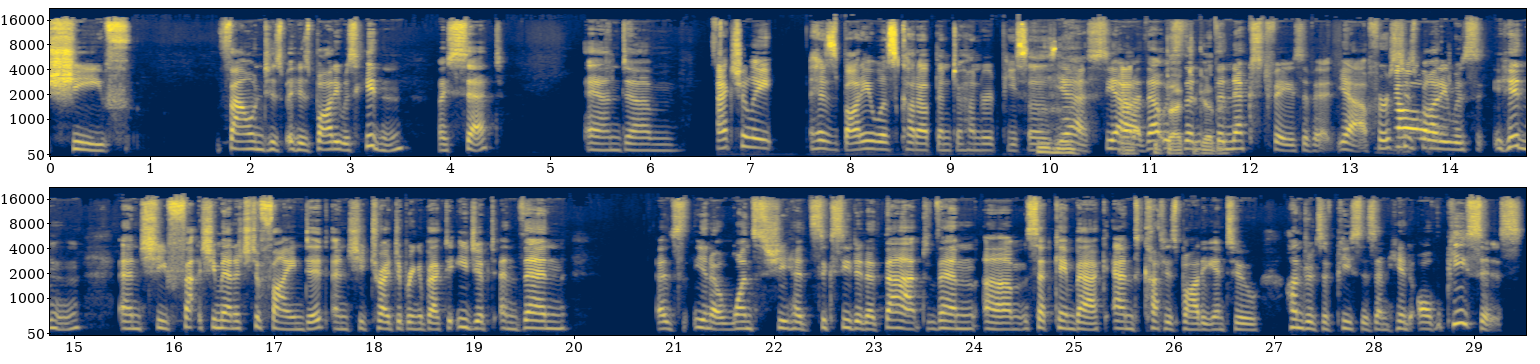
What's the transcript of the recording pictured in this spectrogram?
she f- found his his body was hidden by Set, and um, Actually, his body was cut up into hundred pieces. Mhm. yes, yeah, Yeah, that was the together. the next phase of it. Yeah, first his Oh. body was hidden, and she fa- she managed to find it, and she tried to bring it back to Egypt, and then. As you know, once she had succeeded at that, then um, Set came back and cut his body into hundreds of pieces and hid all the pieces.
